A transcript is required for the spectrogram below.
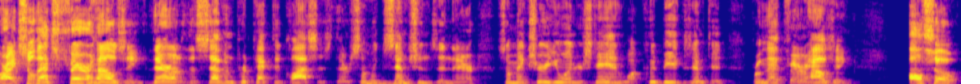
All right, so that's fair housing. There are the seven protected classes. There are some exemptions in there, so make sure you understand what could be exempted from that fair housing. Also,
